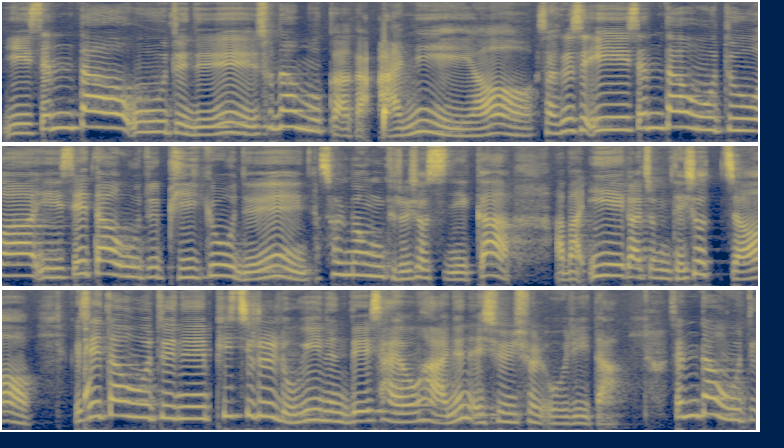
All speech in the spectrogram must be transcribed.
이 sandalwood는 소나무과가 아니에요. 자, 그래서 이 sandalwood와 이 cedarwood 비교는 설명 들으셨으니까 아마 이해가 좀 되셨죠? 그 세다우드는 샌다우드는 피지를 녹이는 데 사용하는 essential oil이다. sandalwood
